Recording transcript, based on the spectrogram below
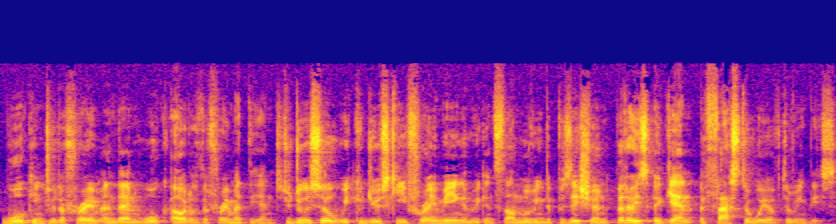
walk into the frame and then walk out of the frame at the end. To do so, we could use keyframing and we can start moving the position, but there is again a faster way of doing this.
